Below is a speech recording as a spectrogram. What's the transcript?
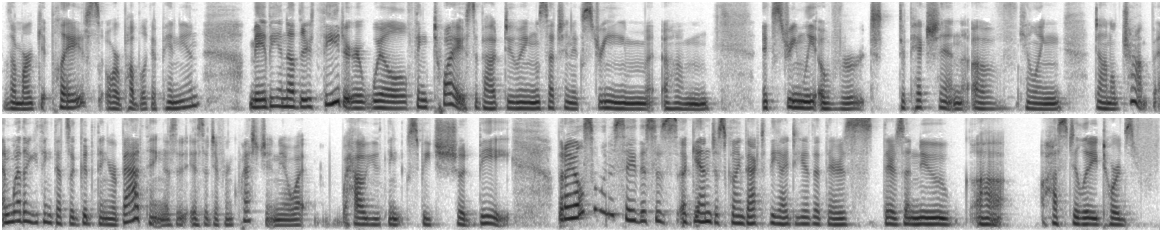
the marketplace or public opinion. Maybe another theater will think twice about doing such an extreme. Um, extremely overt depiction of killing Donald Trump. And whether you think that's a good thing or a bad thing is a, is a different question, you know, what, how you think speech should be. But I also want to say this is, again, just going back to the idea that there's, there's a new, uh, hostility towards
